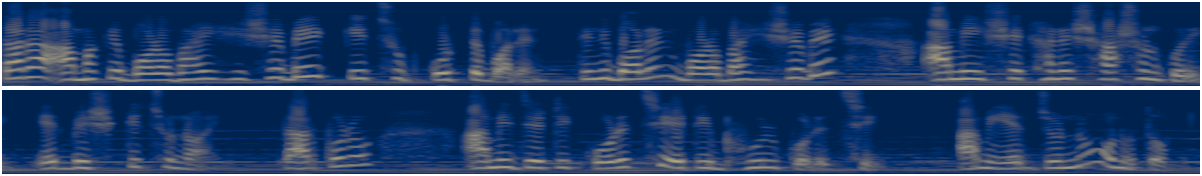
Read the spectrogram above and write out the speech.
তারা আমাকে বড় ভাই হিসেবে কিছু করতে বলেন। তিনি বলেন, বড় ভাই হিসেবে আমি সেখানে শাসন করি। এর বেশি কিছু নয়। তারপরও আমি যেটি করেছি, এটি ভুল করেছি। আমি এর জন্য অনুতপ্ত।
